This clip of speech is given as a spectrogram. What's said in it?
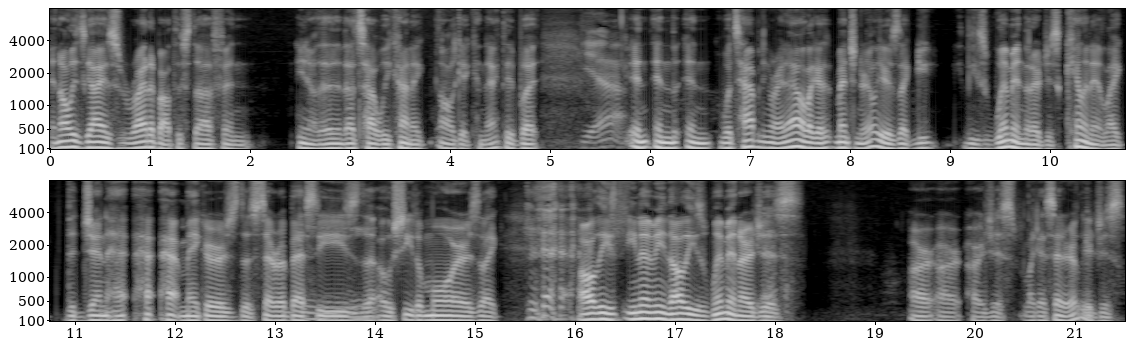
and all these guys write about this stuff, and you know that's how we kind of all get connected. But Yeah. and and and what's happening right now, like I mentioned earlier, is like you these women that are just killing it, like the Jen hat, hat, hat makers, the Sarah Bessies, the mm-hmm. Osheta Moores, like all these. You know what I mean? All these women are just are are are just like I said earlier, just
